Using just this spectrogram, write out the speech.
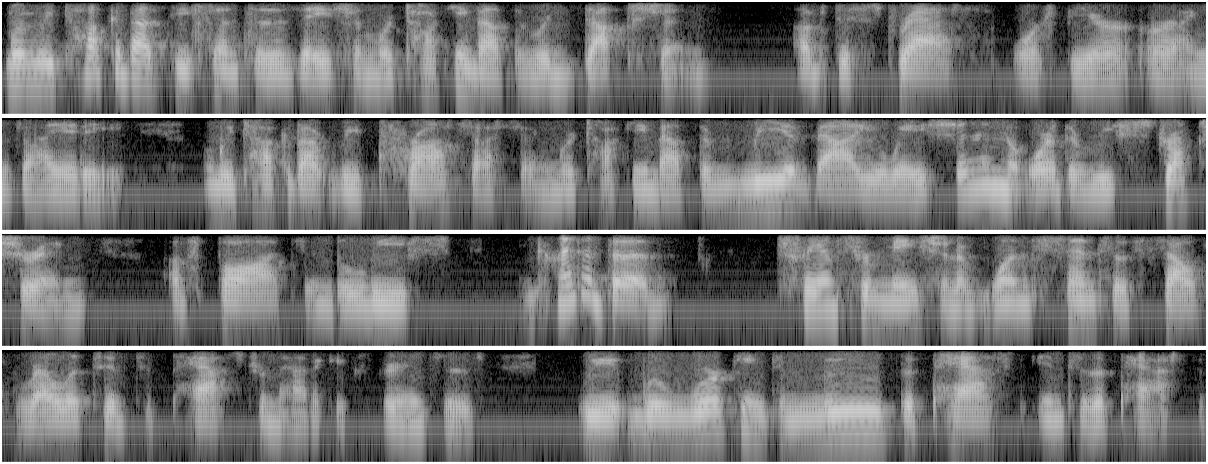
when we talk about desensitization, we're talking about the reduction of distress or fear or anxiety. When we talk about reprocessing, we're talking about the reevaluation or the restructuring of thoughts and beliefs and kind of the transformation of one's sense of self relative to past traumatic experiences. We, we're working to move the past into the past, to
